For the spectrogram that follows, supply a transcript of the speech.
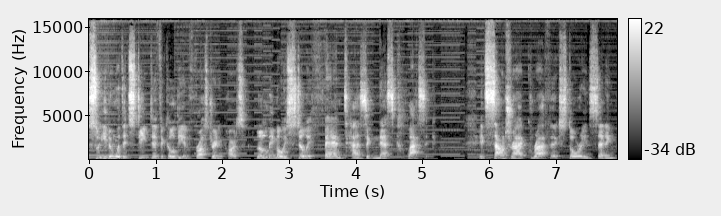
So even with its steep difficulty and frustrating parts, Little Nemo is still a fantastic NES classic. Its soundtrack, graphics, story, and setting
